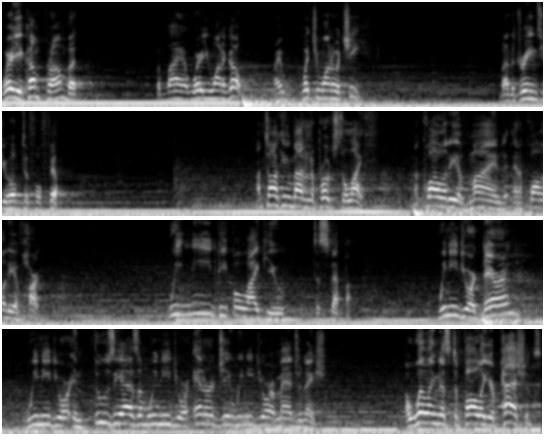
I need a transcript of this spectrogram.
where you come from, but, but by where you want to go, by what you want to achieve, by the dreams you hope to fulfill. I'm talking about an approach to life, a quality of mind and a quality of heart. We need people like you to step up. We need your daring, we need your enthusiasm, we need your energy, we need your imagination. A willingness to follow your passions,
